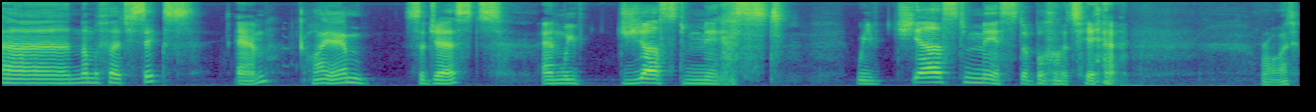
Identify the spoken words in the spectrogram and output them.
Uh, number 36, M, Hi, M. suggests, and we've just missed. We've just missed a bullet here. Right.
